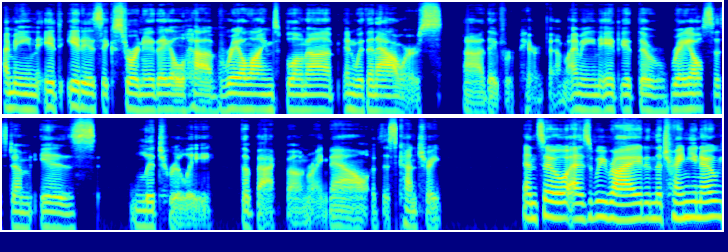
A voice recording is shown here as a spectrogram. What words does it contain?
I mean, it it is extraordinary. They'll have rail lines blown up, and within hours, uh, they've repaired them. I mean, it, it, the rail system is literally the backbone right now of this country. And so as we ride in the train, you know,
